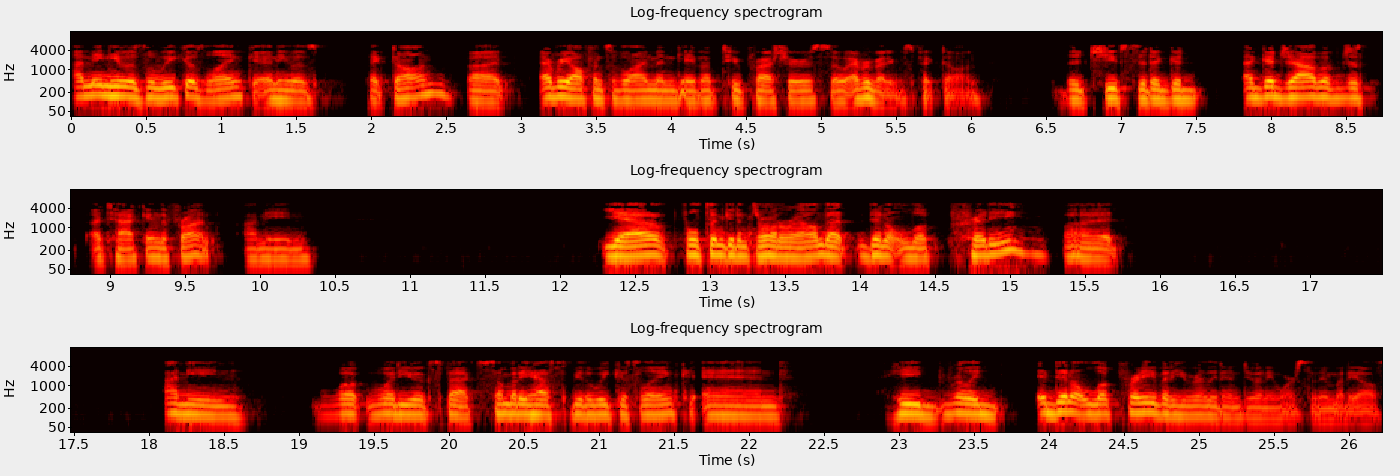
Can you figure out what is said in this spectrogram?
I mean, he was the weakest link, and he was picked on, but every offensive lineman gave up two pressures, so everybody was picked on. The Chiefs did a good a good job of just attacking the front. I mean, yeah, Fulton getting thrown around that didn't look pretty, but I mean, what what do you expect? Somebody has to be the weakest link, and he really it didn't look pretty, but he really didn't do any worse than anybody else.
